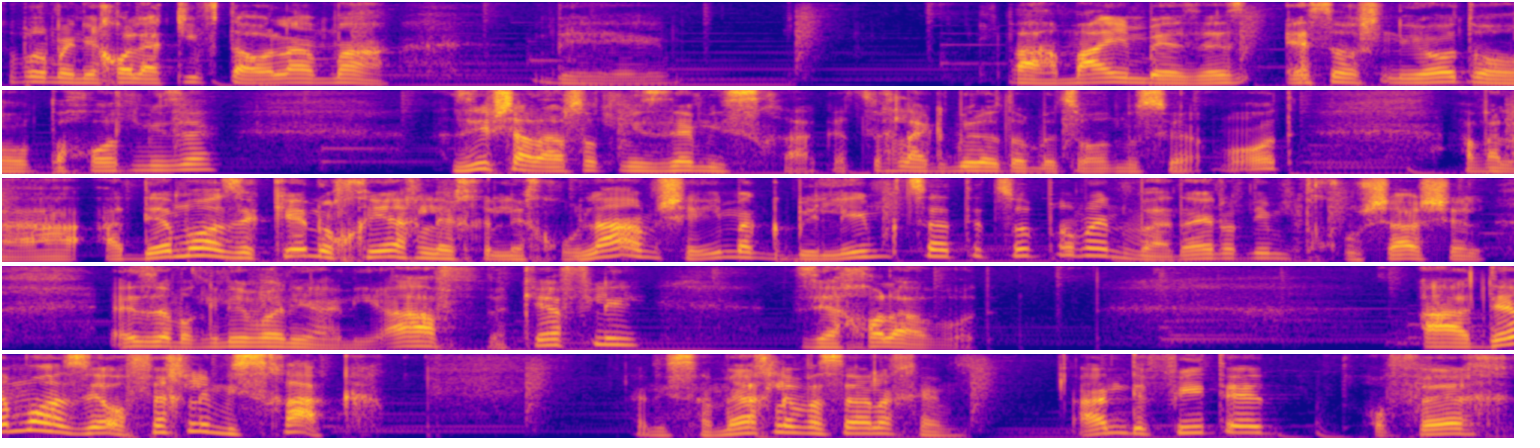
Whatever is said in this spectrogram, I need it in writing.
סופרמן יכול להקיף את העולם, מה, פעמיים באיזה עשר שניות או פחות מזה. אז אי אפשר לעשות מזה משחק, אז צריך להגביל אותו בצורות מסוימות. אבל הדמו הזה כן הוכיח לכולם שאם מגבילים קצת את סופרמן ועדיין נותנים תחושה של איזה מגניב אני, אני עף וכיף לי, זה יכול לעבוד. הדמו הזה הופך למשחק. אני שמח לבשר לכם. Undefeated הופך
